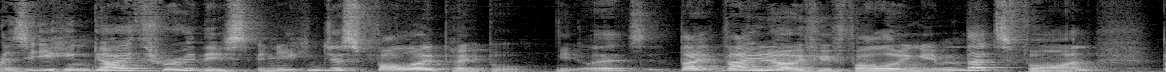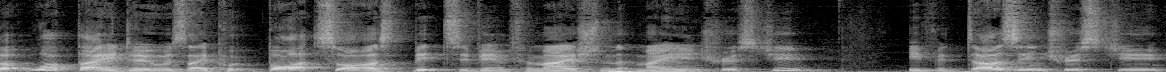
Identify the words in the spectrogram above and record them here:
is that you can go through this and you can just follow people. You know, they, they know if you're following them, that's fine. But what they do is they put bite-sized bits of information that may interest you. If it does interest you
